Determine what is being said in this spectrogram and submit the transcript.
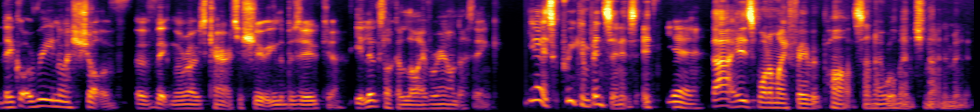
they've got a really nice shot of, of Vic Morrow's character shooting the bazooka. It looks like a live round, I think. Yeah, it's pretty convincing. It's it Yeah. that is one of my favorite parts, and I will mention that in a minute.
